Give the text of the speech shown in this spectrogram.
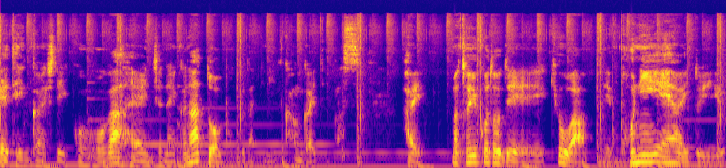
え展開していく方が早いんじゃないかなと僕なりに考考えています。はい。まあ、ということで、今日はポニー AI という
